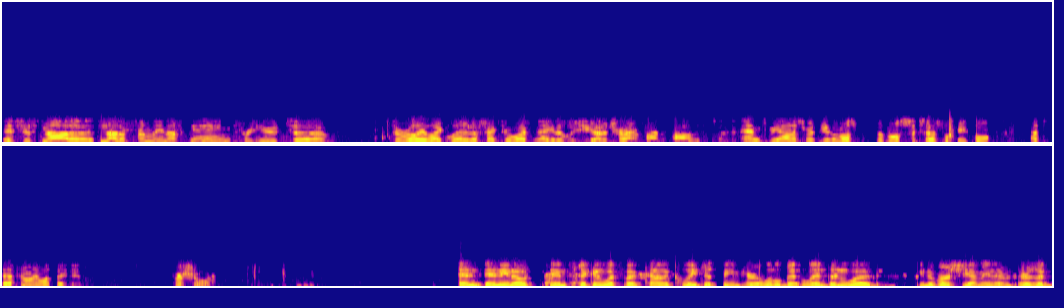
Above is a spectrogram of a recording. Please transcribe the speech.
it's just not a, it's not a mm-hmm. friendly enough game for you to, to really like let it affect your life negatively. You got to try and find the positives. And to be honest with you, the most, the most successful people, that's definitely what they do, for sure. And and you know, in sticking with the kind of the collegiate theme here a little bit, Lindenwood University. I mean, there, there's a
